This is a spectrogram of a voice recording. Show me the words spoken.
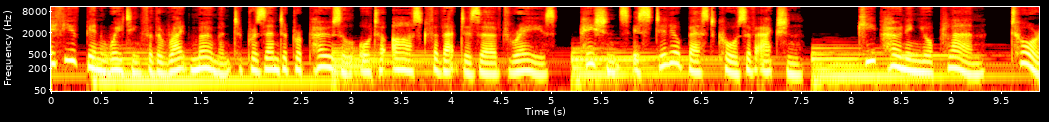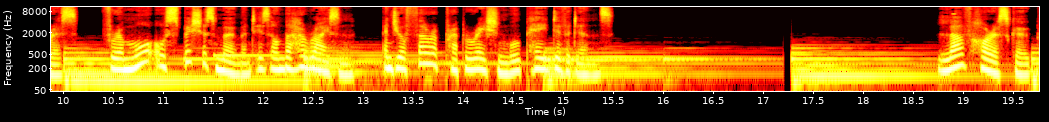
If you've been waiting for the right moment to present a proposal or to ask for that deserved raise, patience is still your best course of action. Keep honing your plan, Taurus, for a more auspicious moment is on the horizon, and your thorough preparation will pay dividends. Love Horoscope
